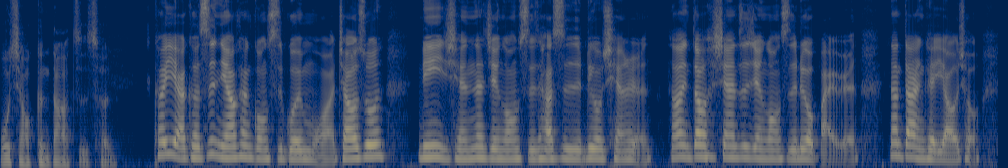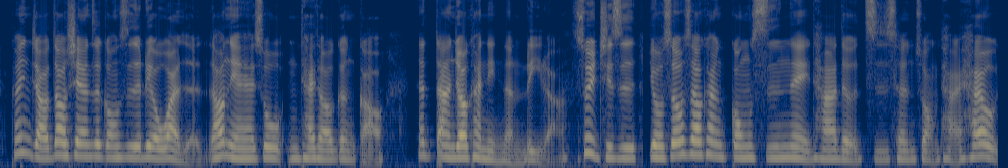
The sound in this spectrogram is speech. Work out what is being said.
我想要更大的职称？可以啊，可是你要看公司规模啊。假如说你以前那间公司它是六千人，然后你到现在这间公司六百人，那当然可以要求。可是你假如到现在这公司六万人，然后你还说你抬头要更高。那当然就要看你能力啦，所以其实有时候是要看公司内它的职称状态，还有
